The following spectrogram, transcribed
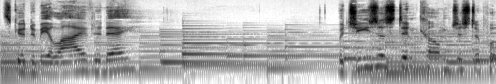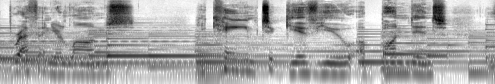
It's good to be alive today. But Jesus didn't come just to put breath in your lungs. He came to give you abundant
